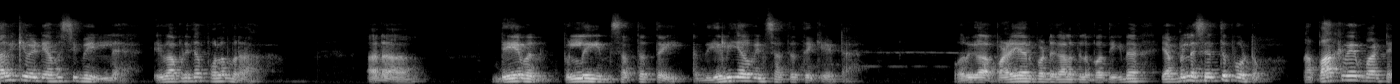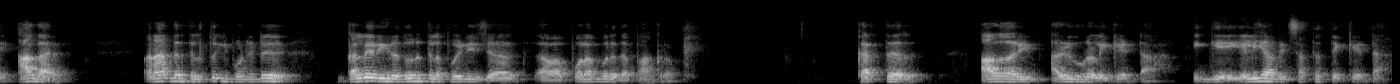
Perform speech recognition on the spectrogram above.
தவிக்க வேண்டிய அவசியமே இல்லை. இவன் அப்படிதான் புலம்புறா. ஆனா தேவன் பிள்ளையின் சத்தத்தை அந்த எளியாவின் சத்தத்தை கேட்டார். ஒரு பழைய ஏற்பாட்டு காலத்துல பாத்தீங்கன்னா என் பிள்ளை செத்து போட்டோம். நான் பார்க்கவே மாட்டேன். ஆகாரு. அனாந்திரத்தில் தூக்கி போட்டுட்டு கல்லெறிகிற தூரத்துல போயிட்டு புலம்புறத பார்க்குறோம் கர்த்தர் ஆகாரின் அழுகுரலை கேட்டா இங்கே எளியாவின் சத்தத்தை கேட்டார்.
